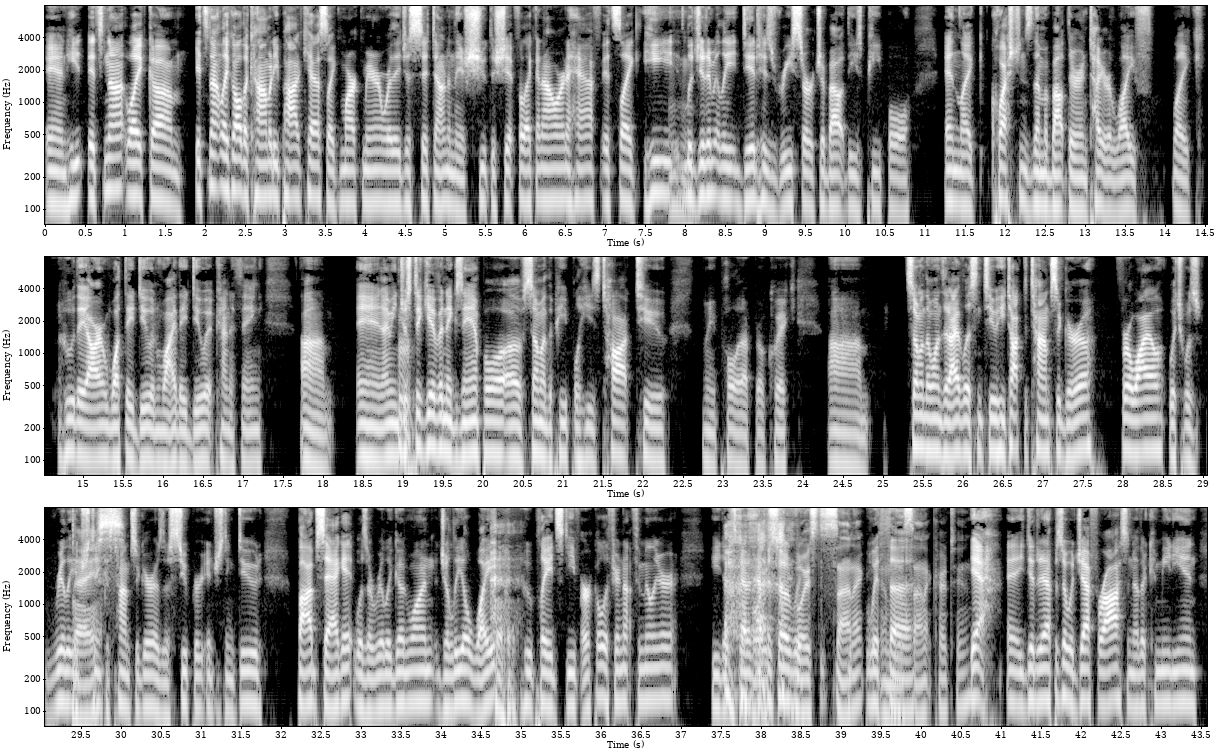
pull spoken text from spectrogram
and he it's not like um it's not like all the comedy podcasts like Marc Maron where they just sit down and they shoot the shit for like an hour and a half. It's like he Mhm. legitimately did his research about these people and like questions them about their entire life, like who they are and what they do and why they do it kind of thing. Um and I mean just to give an example of some of the people he's talked to, let me pull it up real quick. Um some of the ones that I've listened to, he talked to Tom Segura for a while, which was really interesting because Tom Segura is a super interesting dude. Bob Saget was a really good one. Jaleel White, who played Steve Urkel, if you're not familiar, he just got an episode with voiced Sonic with, in the uh, Sonic cartoon. yeah, and he did an episode with Jeff Ross, another comedian.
